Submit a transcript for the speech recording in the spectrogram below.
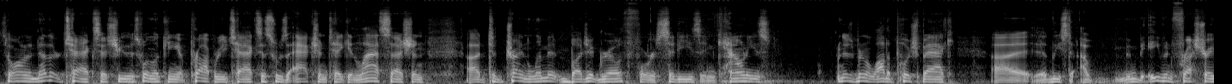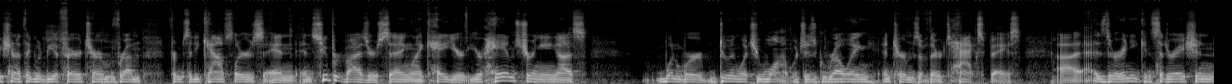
So, on another tax issue, this one looking at property tax, this was action taken last session to try and limit budget growth for cities and counties. And there's been a lot of pushback uh, at least uh, even frustration, I think would be a fair term from from city councilors and and supervisors saying like, hey, you're you're hamstringing us when we're doing what you want, which is growing in terms of their tax base. Uh, is there any consideration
